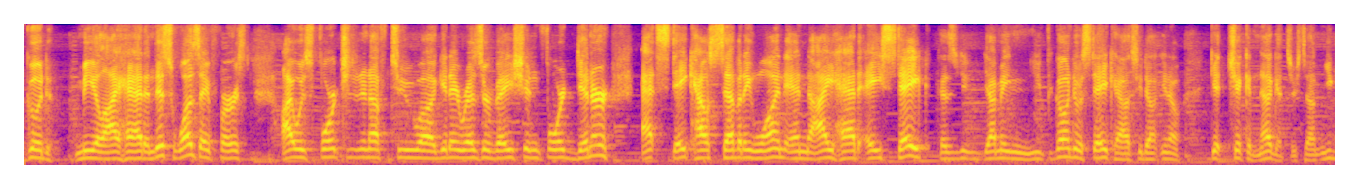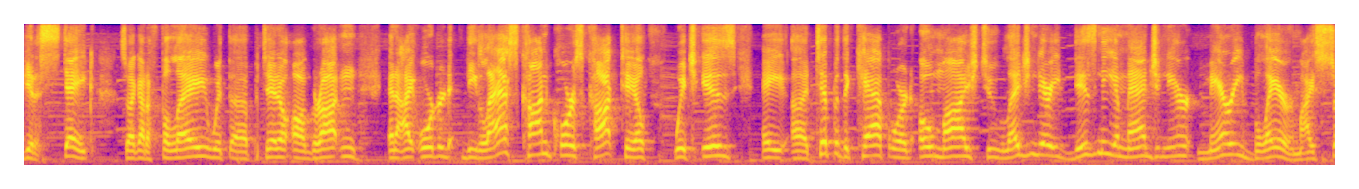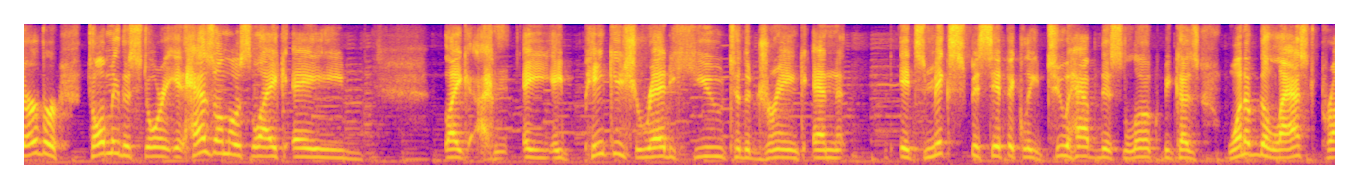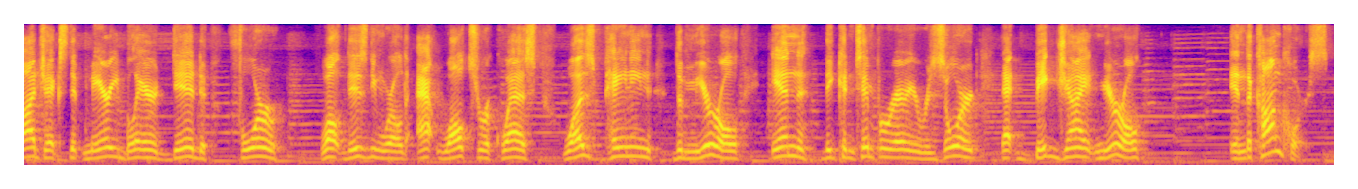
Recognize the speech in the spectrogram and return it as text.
good meal I had. And this was a first. I was fortunate enough to uh, get a reservation for dinner at Steakhouse 71, and I had a steak because you, I mean, if you go into a steakhouse, you don't, you know, get chicken nuggets or something. You get a steak. So I got a filet with a potato au gratin, and I ordered the last concourse cocktail, which is a, a tip of the cap or an homage to legendary Disney Imagineer Mary Blair. My server told me the story. It has almost like a like a, a pinkish red hue to the drink and it's mixed specifically to have this look because one of the last projects that Mary Blair did for Walt Disney World at Walt's request was painting the mural in the contemporary resort, that big giant mural in the concourse.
